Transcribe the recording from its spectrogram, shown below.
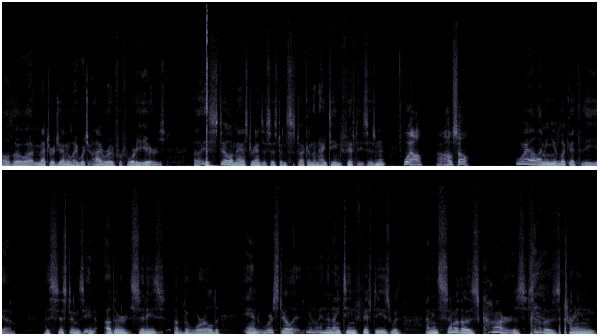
although uh, Metra generally, which I rode for 40 years, uh, is still a mass transit system stuck in the 1950s, isn't it? Well, how so? Well, I mean, you look at the uh, the systems in other cities of the world, and we're still, you know, in the 1950s with. I mean, some of those cars, some of those train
